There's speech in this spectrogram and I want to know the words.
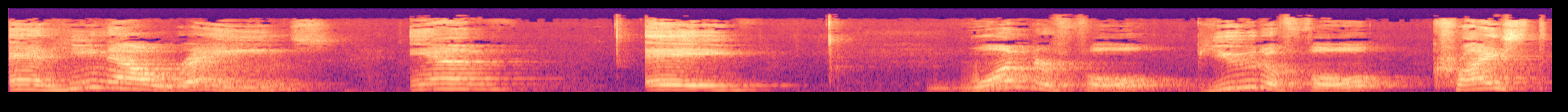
And he now reigns in a wonderful, beautiful, Christ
